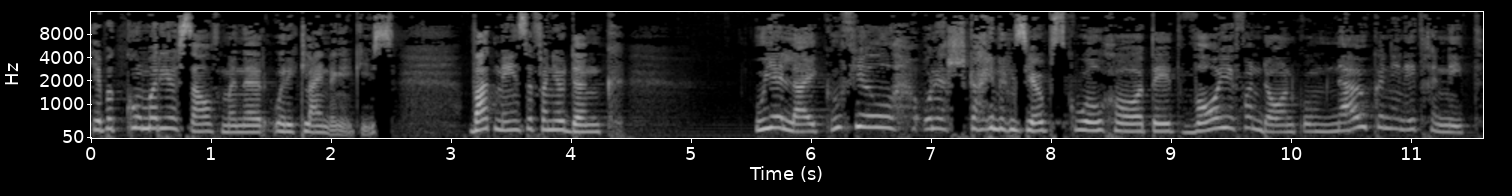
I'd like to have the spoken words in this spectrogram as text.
Jy bekommer jouself minder oor die klein dingetjies. Wat mense van jou dink, hoe jy lyk, hoeveel onderskeidings jy op skool gehad het, waar jy vandaan kom, nou kan jy net geniet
